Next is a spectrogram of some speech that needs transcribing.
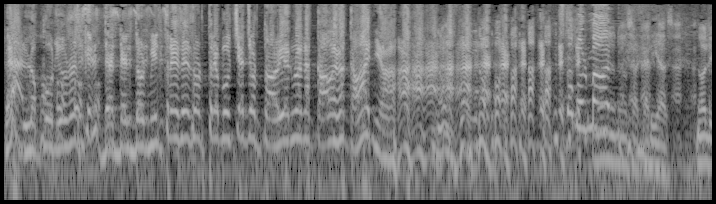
Vea, lo curioso es que desde el 2003 esos tres muchachos todavía no han acabado esa cabaña. Estamos No, mal. no, Zacarías. No, le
